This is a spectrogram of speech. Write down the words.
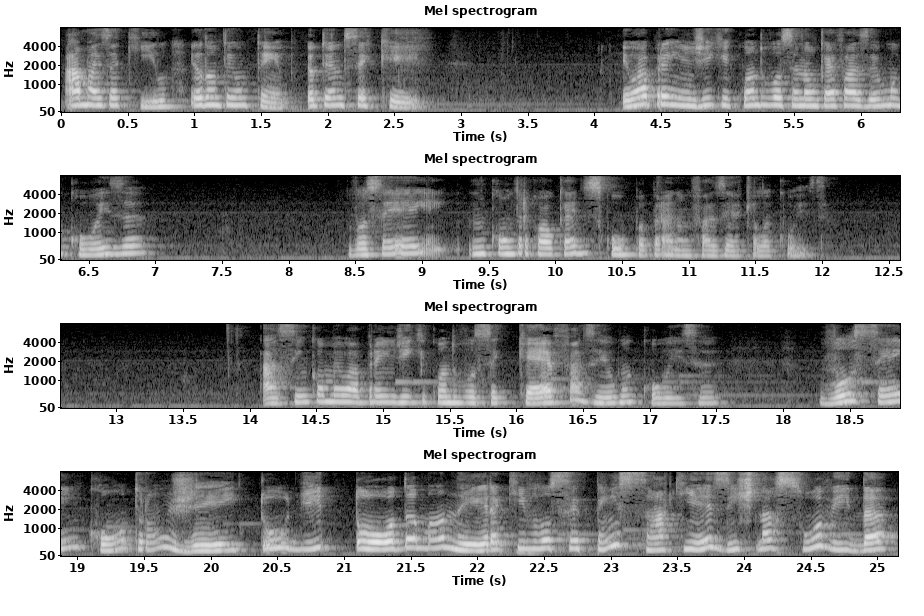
Ah, mais aquilo. Eu não tenho tempo. Eu tenho não sei o quê. Eu aprendi que quando você não quer fazer uma coisa, você encontra qualquer desculpa para não fazer aquela coisa. Assim como eu aprendi que quando você quer fazer uma coisa, você encontra um jeito de toda maneira que você pensar que existe na sua vida.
